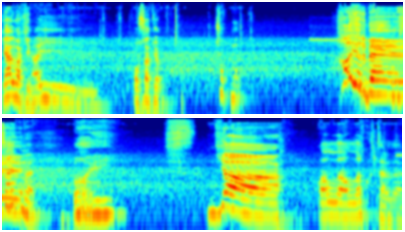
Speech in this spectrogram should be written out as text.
Gel bakayım. Ay. Offside yok. Çok mu? Hayır be. Offside mı? Oy. Ya. Allah Allah kurtardı. ha.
